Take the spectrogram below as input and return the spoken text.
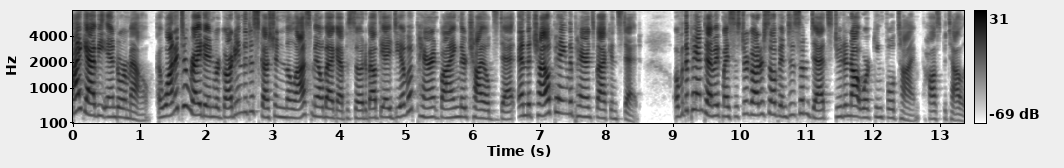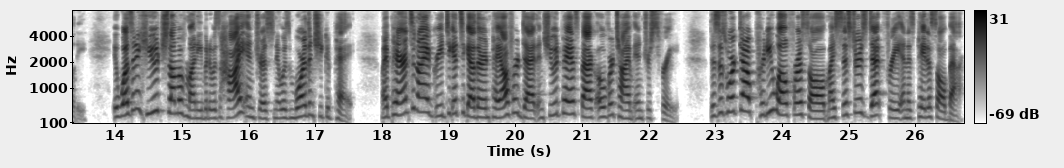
Hi, Gabby and or Mal. I wanted to write in regarding the discussion in the last mailbag episode about the idea of a parent buying their child's debt and the child paying the parents back instead. Over the pandemic, my sister got herself into some debts due to not working full time, hospitality. It wasn't a huge sum of money, but it was high interest and it was more than she could pay. My parents and I agreed to get together and pay off her debt, and she would pay us back over time interest free. This has worked out pretty well for us all. My sister is debt free and has paid us all back.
